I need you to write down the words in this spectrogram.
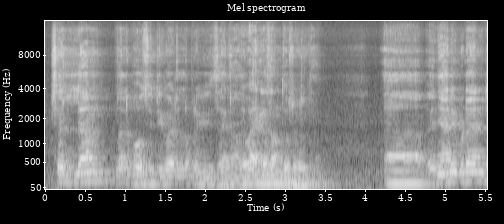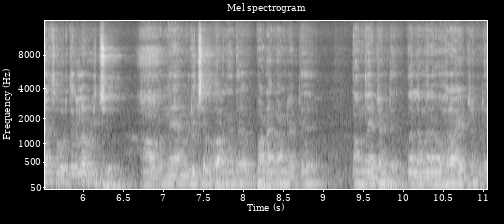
പക്ഷെ എല്ലാം നല്ല പോസിറ്റീവായിട്ടുള്ള പ്രിവ്യൂസ് ആയിരുന്നു. അത് ഭയങ്കര സന്തോഷമായിരുന്നു. ഞാനിവിടെ എന്റെ സുഹൃത്തുക്കളെ വിളിച്ചു. അവിടെ നിന്ന് ഞാൻ വിളിച്ചപ്പോൾ പറഞ്ഞത് പടം കണ്ടിട്ട് നന്നായിട്ടുണ്ട്. നല്ല മനോഹരമായിട്ടുണ്ട്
